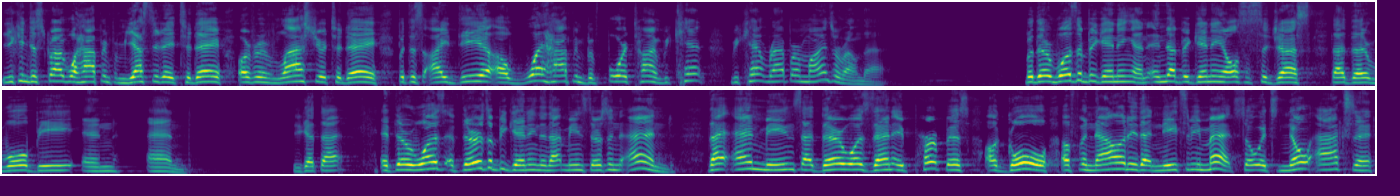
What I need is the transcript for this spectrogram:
You can describe what happened from yesterday, today, or from last year, today, but this idea of what happened before time, we can't, we can't wrap our minds around that. But there was a beginning, and in that beginning, it also suggests that there will be an end. You get that? If there was, if there is a beginning, then that means there's an end. That end means that there was then a purpose, a goal, a finality that needs to be met. So it's no accident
